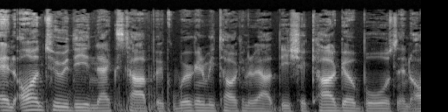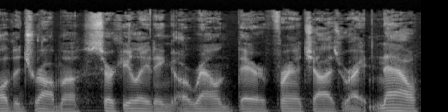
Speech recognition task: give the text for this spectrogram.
And on to the next topic, we're going to be talking about the Chicago Bulls and all the drama circulating around their franchise right now.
